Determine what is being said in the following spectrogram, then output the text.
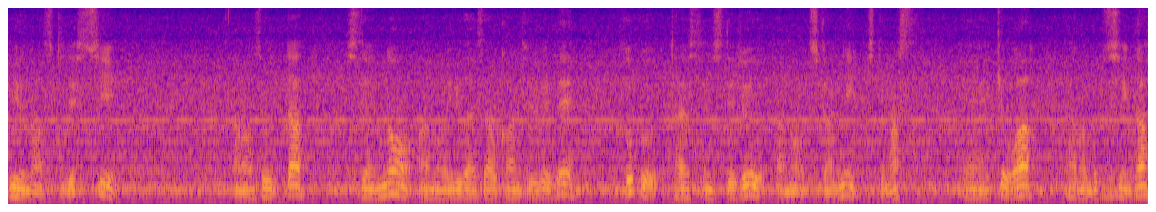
見るのは好きですしあのそういった自然のあの雄大さを感じる上ですごく大切にしているあの時間にしてます。えー、今日はあの僕自身が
